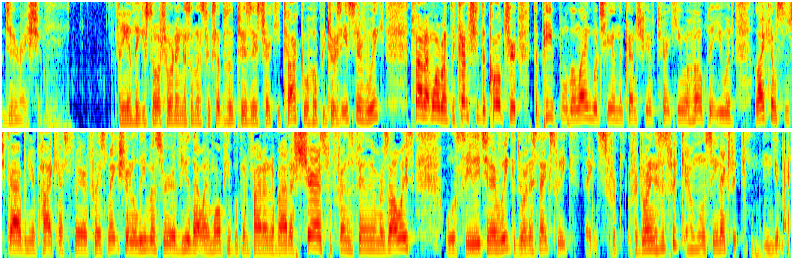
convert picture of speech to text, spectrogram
generation. And again, thank you so much for joining us on this week's episode of Tuesday's Turkey Talk. We hope you join us each and every week to find out more about the country, the culture, the people, the language here in the country of Turkey. We hope that you would like and subscribe on your podcast player of choice. Make sure to leave us a review. That way more people can find out about us. Share us with friends and family members always. We'll see you each and every week. Join us next week. Thanks for, for joining us this week, and we'll see you next week. Goodbye.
